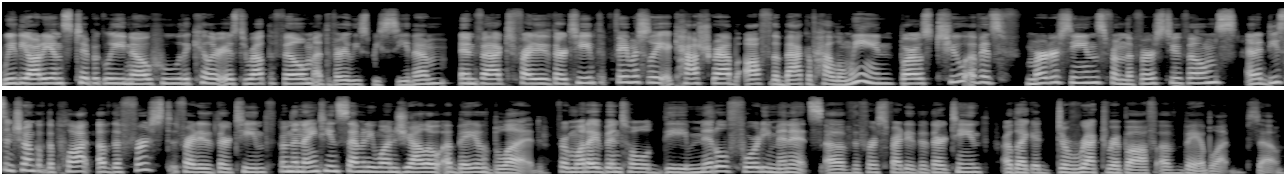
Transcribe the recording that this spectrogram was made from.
We, the audience, typically know who the killer is throughout the film. At the very least, we see them. In fact, Friday the 13th, famously a cash grab off the back of Halloween, borrows two of its murder scenes from the first two films and a decent chunk of the plot of the first Friday the 13th from the 1971 Giallo A Bay of Blood. From what I've been told, the middle 40 minutes of the first Friday the 13th are like a direct ripoff of Bay of Blood. So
